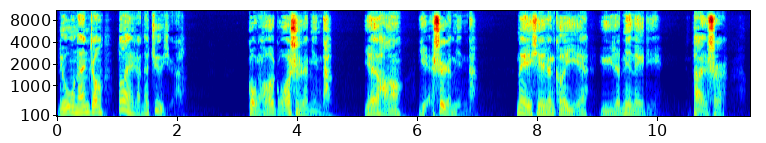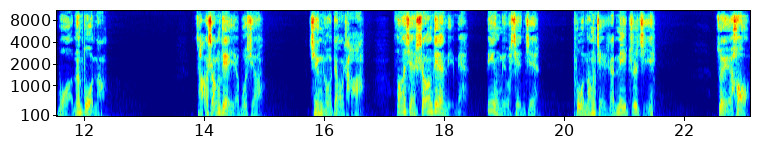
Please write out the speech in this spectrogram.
刘南征断然的拒绝了。共和国是人民的，银行也是人民的，那些人可以与人民为敌，但是我们不能。砸商店也不行。经过调查，发现商店里面并没有现金，不能解燃眉之急。最后，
